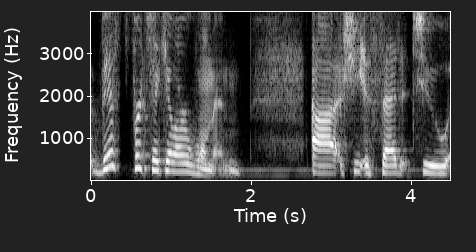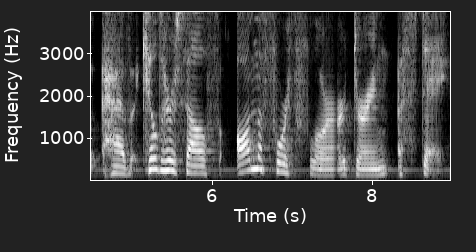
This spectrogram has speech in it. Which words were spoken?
this particular woman, uh, she is said to have killed herself on the fourth floor during a stay.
